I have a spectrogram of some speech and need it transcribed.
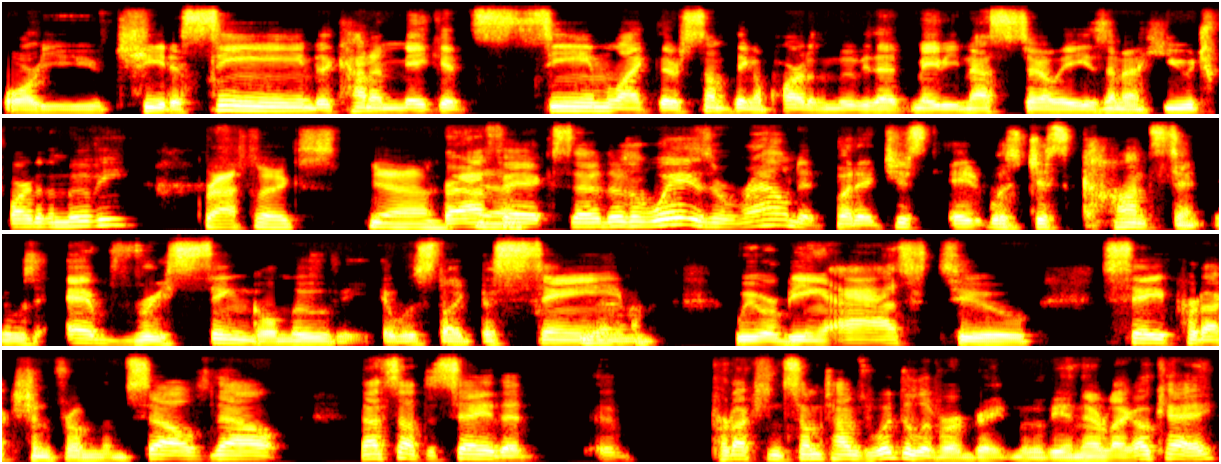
or you cheat a scene to kind of make it seem like there's something a part of the movie that maybe necessarily isn't a huge part of the movie Graphics. Yeah. graphics there, there's a ways around it but it just it was just constant it was every single movie it was like the same Yeah. we were being asked to save production from themselves now that's not to say that production sometimes would deliver a great movie and they're like okay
